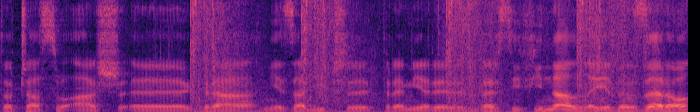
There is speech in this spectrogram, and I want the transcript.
do czasu, aż e, gra nie zaliczy premiery wersji finalnej 1.0.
